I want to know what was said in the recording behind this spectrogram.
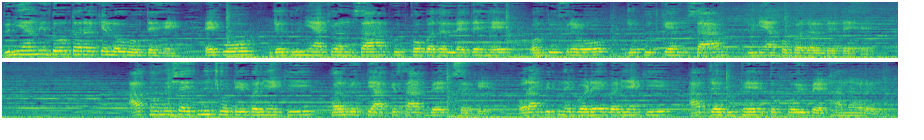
दुनिया में दो तरह के लोग होते हैं। एक वो जो दुनिया के अनुसार खुद को बदल लेते हैं, और दूसरे वो जो खुद के अनुसार दुनिया को बदल देते हैं। आप हमेशा इतने छोटे बनिए कि हर व्यक्ति आपके साथ बैठ सके, और आप इतने बड़े बनिए कि आप जब उठे तो कोई बैठा न रहे।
